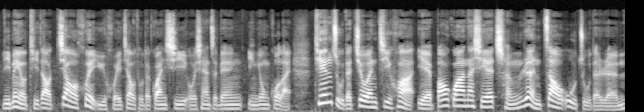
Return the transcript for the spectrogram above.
里面有提到教会与回教徒的关系，我现在这边引用过来。天主的救恩计划也包括那些承认造物主的人，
